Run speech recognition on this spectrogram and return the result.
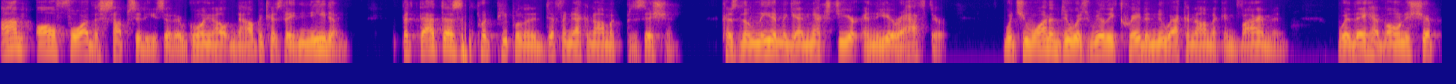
I'm all for the subsidies that are going out now because they need them. But that doesn't put people in a different economic position because they'll need them again next year and the year after. What you want to do is really create a new economic environment where they have ownership,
